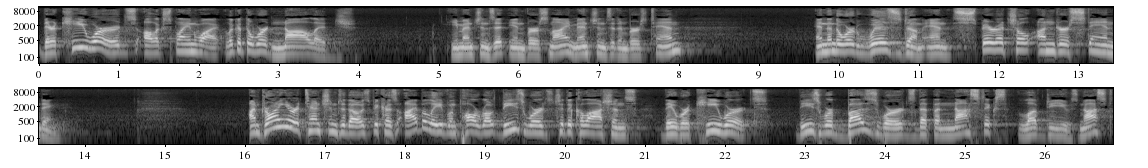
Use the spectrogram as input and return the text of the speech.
They're key words. I'll explain why. Look at the word knowledge. He mentions it in verse 9, mentions it in verse 10. And then the word wisdom and spiritual understanding. I'm drawing your attention to those because I believe when Paul wrote these words to the Colossians, they were key words. These were buzzwords that the Gnostics loved to use. Gnost,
